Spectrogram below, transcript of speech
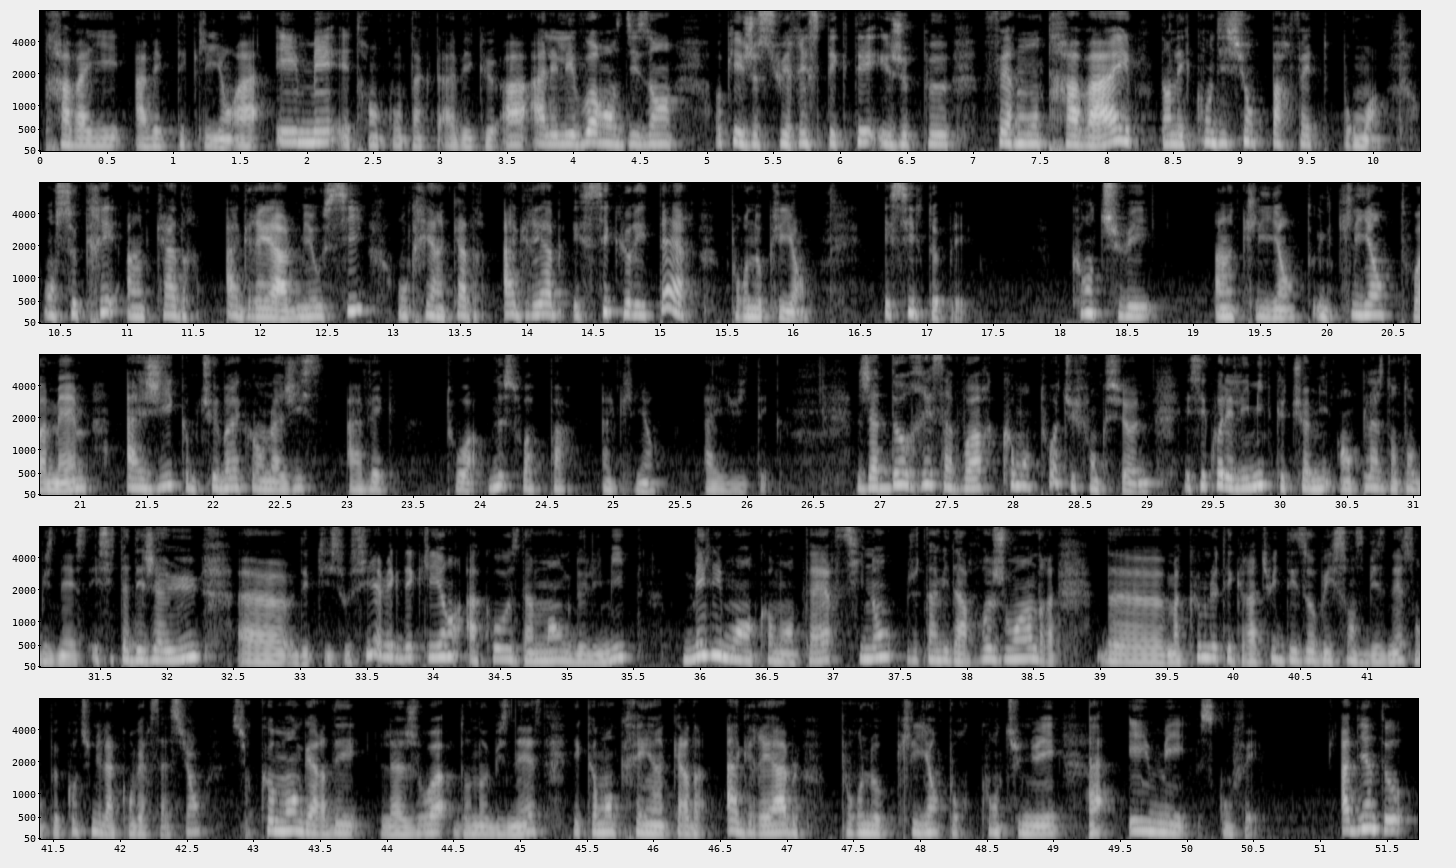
travailler avec tes clients, à aimer être en contact avec eux, à aller les voir en se disant, OK, je suis respecté et je peux faire mon travail dans les conditions parfaites pour moi. On se crée un cadre agréable, mais aussi on crée un cadre agréable et sécuritaire pour nos clients. Et s'il te plaît, quand tu es un client, une cliente toi-même, agis comme tu aimerais que l'on agisse avec toi. Ne sois pas un client à éviter. J'adorerais savoir comment toi tu fonctionnes et c'est quoi les limites que tu as mis en place dans ton business. Et si tu as déjà eu euh, des petits soucis avec des clients à cause d'un manque de limites, mets-les-moi en commentaire. Sinon, je t'invite à rejoindre de ma communauté gratuite Désobéissance Business. On peut continuer la conversation sur comment garder la joie dans nos business et comment créer un cadre agréable pour nos clients pour continuer à aimer ce qu'on fait. À bientôt!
